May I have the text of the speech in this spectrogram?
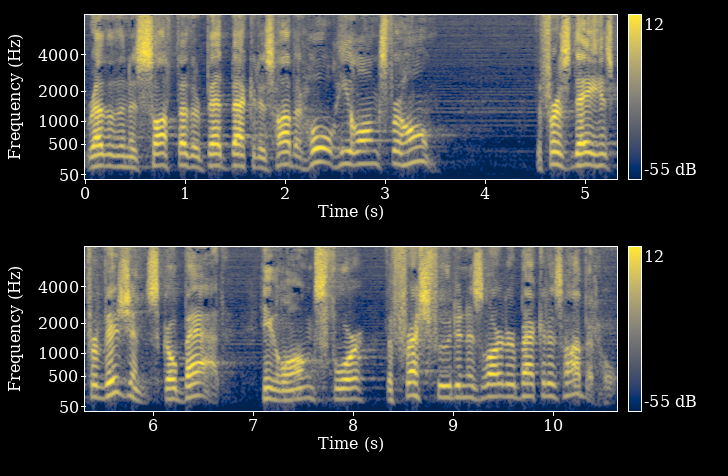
rather than his soft feather bed back at his hobbit hole. He longs for home. The first day his provisions go bad. He longs for the fresh food in his larder back at his hobbit hole.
